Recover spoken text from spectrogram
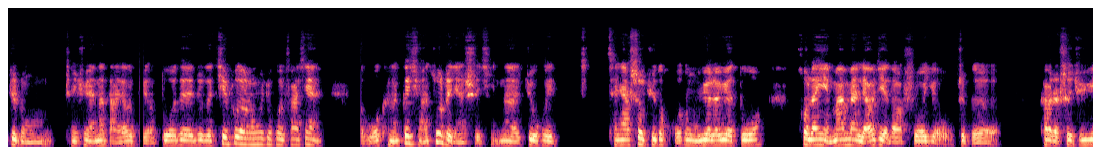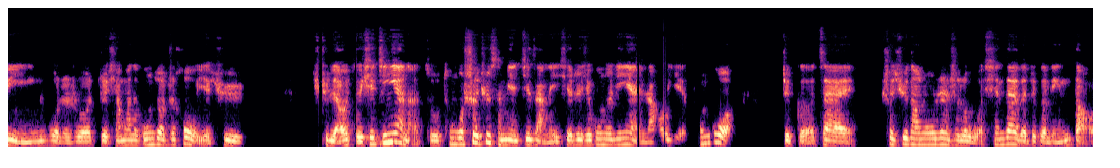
这种程序员呢打交道比较多，在这个接触当中就会发现。我可能更喜欢做这件事情，那就会参加社区的活动越来越多。后来也慢慢了解到，说有这个开发者社区运营，或者说这相关的工作之后，也去去了解一些经验了，就通过社区层面积攒了一些这些工作经验，然后也通过这个在社区当中认识了我现在的这个领导，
